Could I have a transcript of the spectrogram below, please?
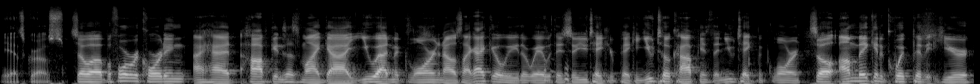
yeah, it's gross. So uh, before recording, I had Hopkins as my guy. You had McLaurin, and I was like, I could go either way with it. So you take your pick, and you took Hopkins, then you take McLaurin. So I'm making a quick pivot here.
